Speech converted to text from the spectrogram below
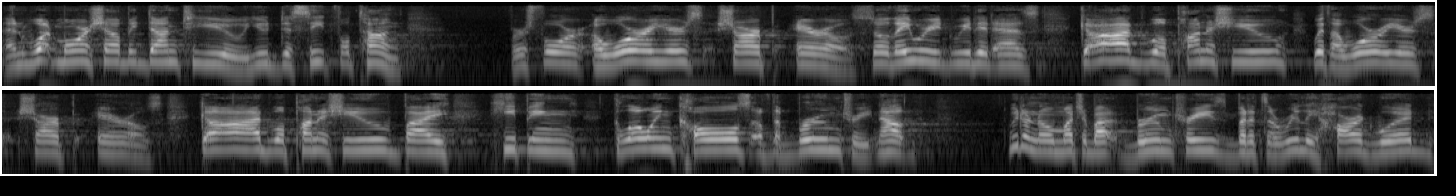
And what more shall be done to you, you deceitful tongue? Verse 4 A warrior's sharp arrows. So they read, read it as God will punish you with a warrior's sharp arrows. God will punish you by heaping glowing coals of the broom tree. Now, we don't know much about broom trees, but it's a really hard wood,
